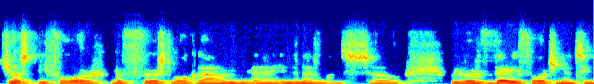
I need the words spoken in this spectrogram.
just before the first lockdown uh, in the Netherlands. So we were very fortunate to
